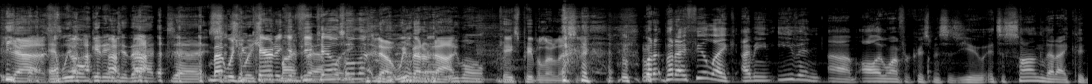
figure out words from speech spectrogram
Yes. And we won't get into that. Uh, Matt, would you care to with my give details family. on that? No, we better No, not. We won't. In case people are listening. but but I feel like I mean even um, all I want for Christmas is you. It's a song that I could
